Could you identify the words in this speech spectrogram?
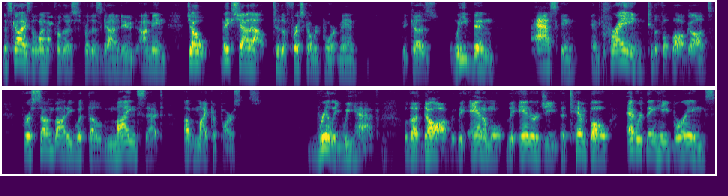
the sky's the limit for this for this guy, dude. I mean, Joe, big shout out to the Frisco report, man, because we've been asking and praying to the football gods for somebody with the mindset of Micah Parsons. Really, we have the dog, the animal, the energy, the tempo, everything he brings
